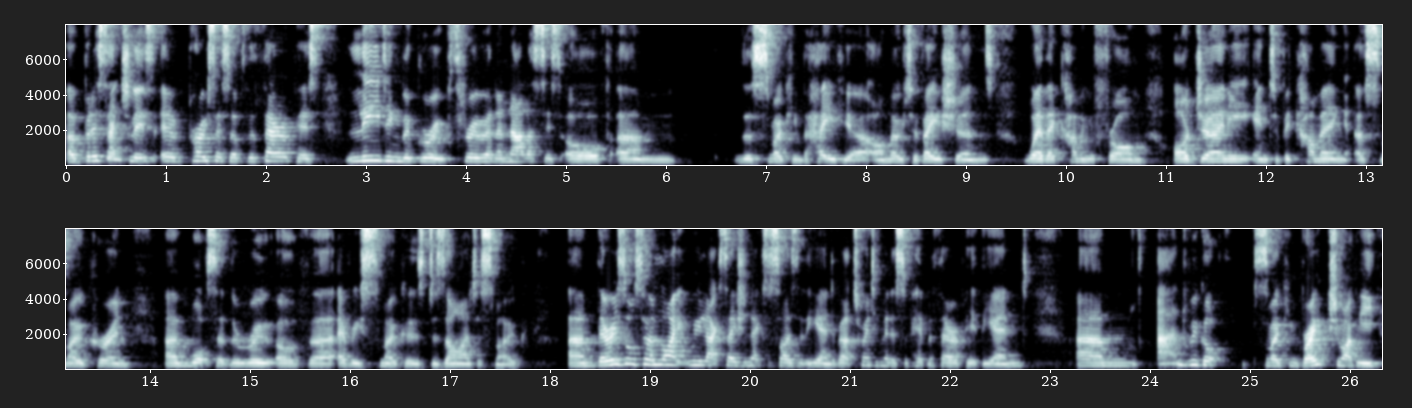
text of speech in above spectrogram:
Uh, but essentially, it's a process of the therapist leading the group through an analysis of um, the smoking behavior, our motivations, where they're coming from, our journey into becoming a smoker, and um, what's at the root of uh, every smoker's desire to smoke. Um, there is also a light relaxation exercise at the end, about 20 minutes of hypnotherapy at the end. Um, and we've got smoking breaks. You might be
